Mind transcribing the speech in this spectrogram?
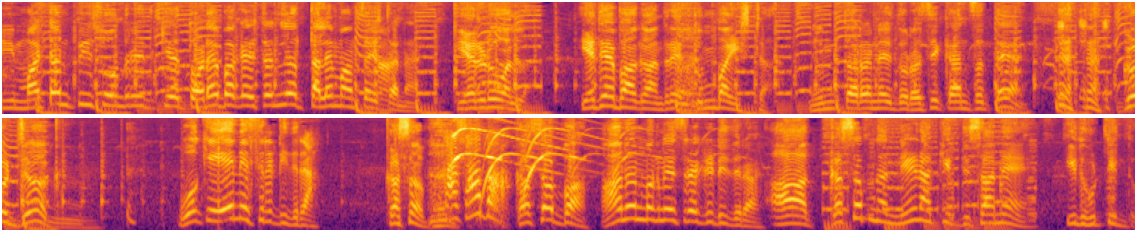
ಈ ಮಟನ್ ಪೀಸು ಅಂದ್ರೆ ಇದಕ್ಕೆ ತೊಡೆ ಭಾಗ ಇಷ್ಟ ಇಲ್ಲ ತಲೆ ಮಾಂಸ ಇಷ್ಟನ? ಎರಡೂ ಅಲ್ಲ. ಎದೆ ಭಾಗ ಅಂದ್ರೆ ತುಂಬಾ ಇಷ್ಟ. ನಿಮ್ ತರನೇ ಇದು ರಸಿಕ ಅನ್ಸುತ್ತೆ. ಗುಡ್ ಜೋಕ್ ಓಕೆ ಏನ್ ಹೆಸರಿಟ್ಟಿದ್ದೀರಾ? ಕಸಬ್. ಕಸಾಬ? ಕಸಬ್ಬ ಆನಂದ್ ಮಗನ ಹೆಸರು ಇಟ್ಟಿದ್ದೀರಾ ಆ ಕಸಬ್ನ ನೇಣ್ ಹಾಕಿದ ದಿಸಾನೇ ಇದು ಹುಟ್ಟಿದ್ದು.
